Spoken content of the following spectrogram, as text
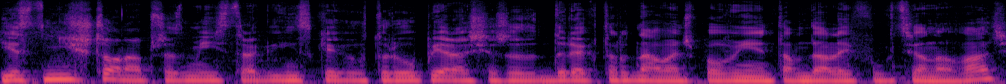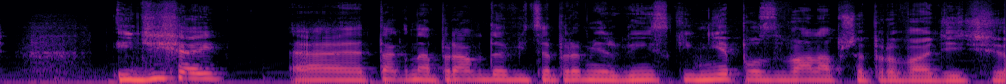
jest niszczona przez ministra Glińskiego, który upiera się, że dyrektor Nałęcz powinien tam dalej funkcjonować. I dzisiaj tak naprawdę wicepremier Gliński nie pozwala przeprowadzić e,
